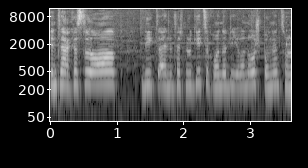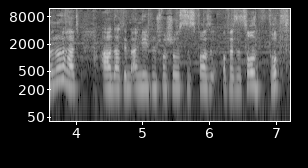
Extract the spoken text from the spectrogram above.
Den Terra-Kristall liegt eine Technologie zugrunde, die ihren Ursprung in Zone 0 hat. Aber nach dem angeblichen Verstoß des Organisationstrupps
